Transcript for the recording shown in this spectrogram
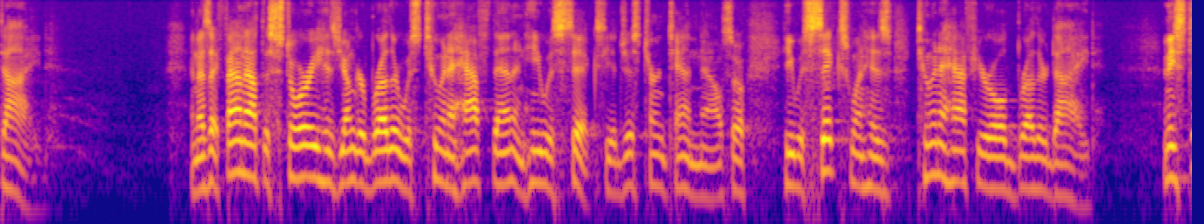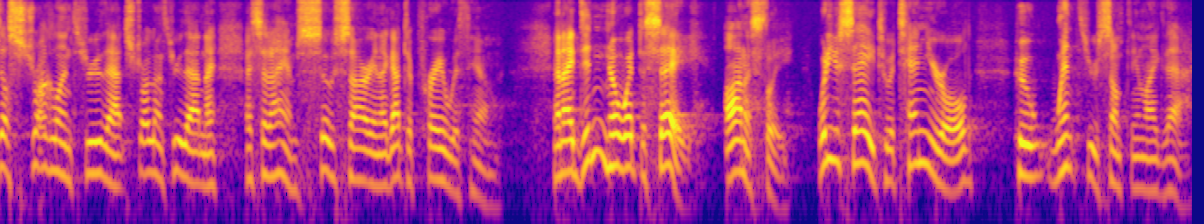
died. And as I found out the story, his younger brother was two and a half then, and he was six. He had just turned 10 now. So he was six when his two and a half year old brother died. And he's still struggling through that, struggling through that. And I, I said, I am so sorry. And I got to pray with him. And I didn't know what to say, honestly. What do you say to a 10 year old who went through something like that?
